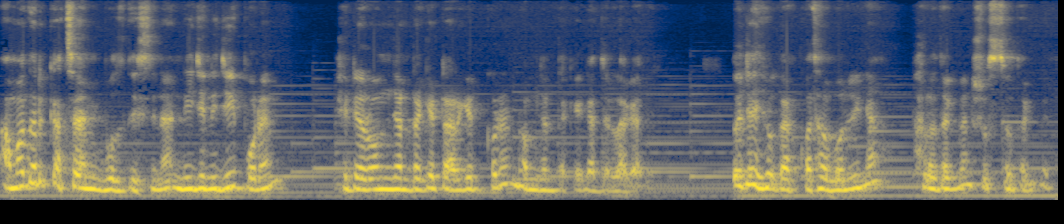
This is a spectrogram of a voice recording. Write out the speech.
আমাদের কাছে আমি বলতেছি না, নিজে নিজেই পড়েন, সেটা রমজানটাকে টার্গেট করেন, রমজানটাকে কাজে লাগান। তো যাই হোক, আর কথা বলি না। ভালো থাকবেন, সুস্থ থাকবেন।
